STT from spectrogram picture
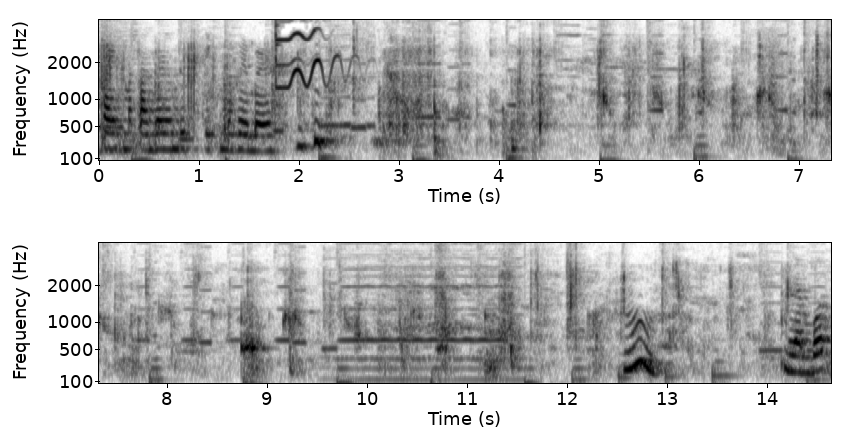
kahit matanggal yung lipstick mo kay Bear. Malambot.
